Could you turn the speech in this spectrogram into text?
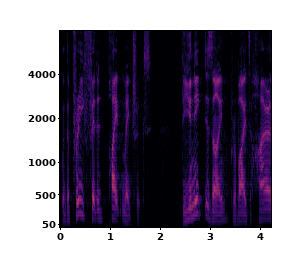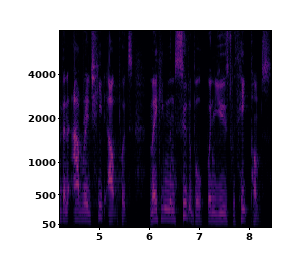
with a pre-fitted pipe matrix. The unique design provides higher than average heat outputs, making them suitable when used with heat pumps.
